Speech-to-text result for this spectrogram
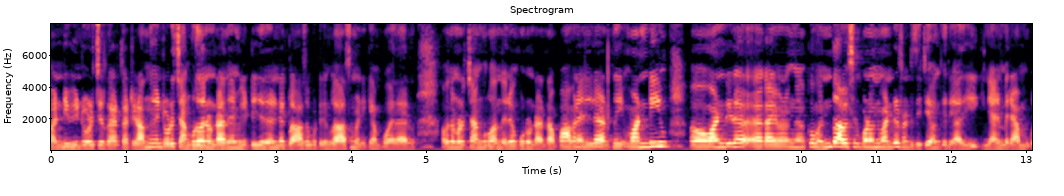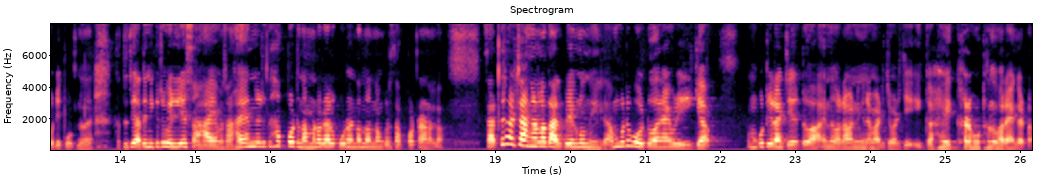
വണ്ടി വീണ്ടും അവിടെ ചെറുതായിട്ട് തട്ടി അന്ന് എന്റെ കൂടെ ചങ്കുറുതൻ ഉണ്ടായിരുന്നു. ഞാൻ വീട്ടിൽ ജനലിന്റെ ഗ്ലാസ് പൊട്ടിന് ഗ്ലാസ് മേടിക്കാൻ പോയതായിരുന്നു. അപ്പോൾ നമ്മുടെ ചങ്കുറു അന്നേരം കൂടെ ഉണ്ടായിരുന്നു. അപ്പോൾ അവൻ എല്ലായിടത്തും വണ്ടിയും വണ്ടിയുടെ കാര്യങ്ങൾക്കും എന്ത് ആവശ്യം പോകണമെന്ന് വണ്ടി ഫ്രണ്ട് സീറ്റ് അവൻ കയറി ആദ്യം ഇരിക്കും. ഞാൻ വരെ അമ്മക്കുട്ടി കൂട്ടുന്നത്. സത്യത്തിൽ അതെനിക്കൊരു വലിയ സഹായമാണ്. സഹായം എന്നൊരു സപ്പോർട്ട് നമ്മുടെ ഒരാൾ കൂടെ ഉണ്ടെന്ന് പറഞ്ഞാൽ നമുക്കൊരു സപ്പോർട്ടാണല്ലോ സത്യത്തിന് പക്ഷേ അങ്ങനെയുള്ള താല്പര്യങ്ങളൊന്നുമില്ല. നമുക്കൊരു പോയിട്ട് പോകാൻ ഇവിടെ ഇരിക്കാം. അമ്മുക്കുട്ടിയെല്ലാം ചേർത്ത് വാ എന്ന് പറഞ്ഞാൽ അവൻ ഇങ്ങനെ മടിച്ച് മടിച്ച് ഇക്ക ഇക്കട കൂട്ടെന്ന് പറയാൻ കേട്ടോ.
